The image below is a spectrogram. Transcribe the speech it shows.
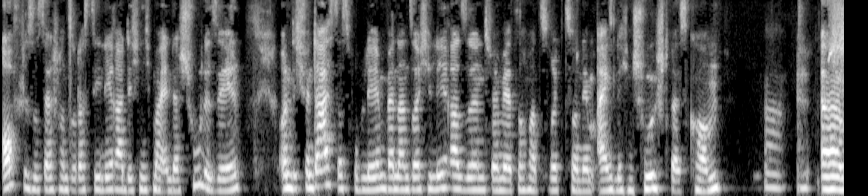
oft ist es ja schon so, dass die Lehrer dich nicht mal in der Schule sehen. Und ich finde, da ist das Problem, wenn dann solche Lehrer sind, wenn wir jetzt nochmal zurück zu dem eigentlichen Schulstress kommen. Ah. Ähm,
